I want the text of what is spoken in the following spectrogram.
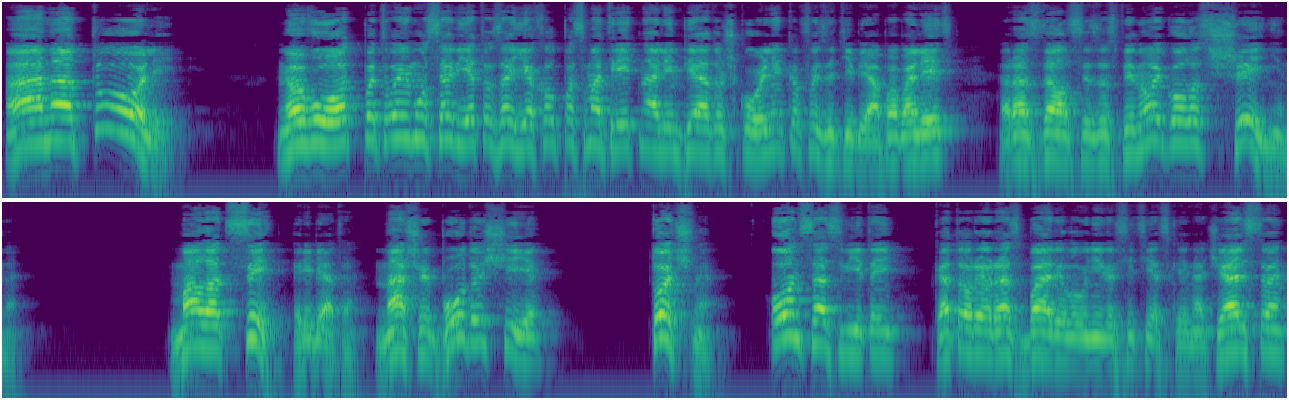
Анатолий! Вот, по твоему совету, заехал посмотреть на Олимпиаду школьников и за тебя поболеть. Раздался за спиной голос Шейнина. Молодцы, ребята, наши будущие. Точно, он со свитой, который разбавило университетское начальство,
